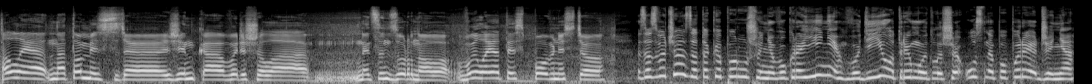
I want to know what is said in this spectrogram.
Але натомість е, жінка вирішила нецензурно вилаятись повністю. Зазвичай за таке порушення в Україні водії отримують лише усне попередження.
